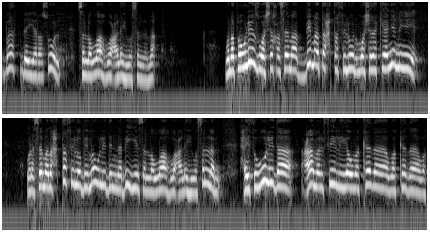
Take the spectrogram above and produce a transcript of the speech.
birthday ya rasul sallallahu alayhi wasallama wanapoulizwa shekha sema bima tahtafilun? Mwasherehekea nini nyinyi? Wanasema nahtafilu bimawlid an-nabiy sallallahu alayhi wasallam haythu wulida 'ama al-fil yawma kadha wa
